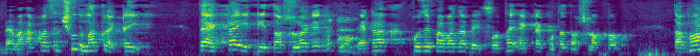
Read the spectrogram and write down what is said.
ব্যবহার করেছেন। শুধুমাত্র একটা ইট। তা একটা ইটি দশ লাখের এটা খুঁজে পাওয়া যাবে। কোথায়? একটা কোথায় দশ লক্ষ। তখন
